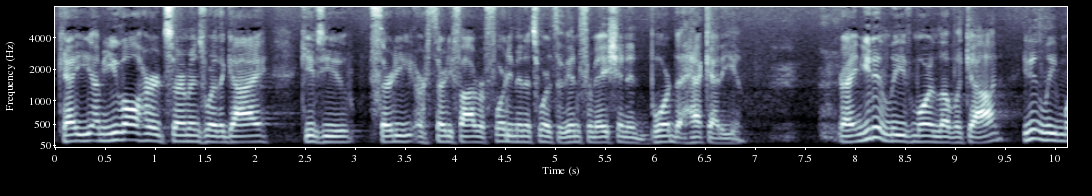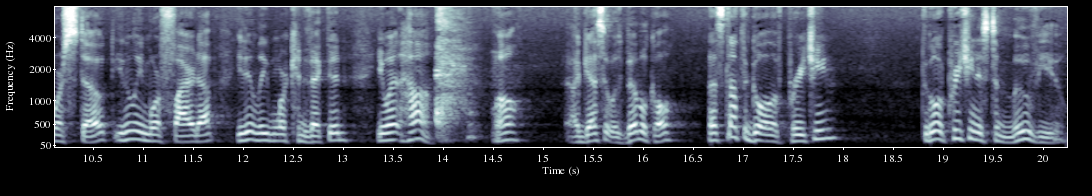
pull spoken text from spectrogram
Okay, I mean, you've all heard sermons where the guy gives you 30 or 35 or 40 minutes worth of information and bored the heck out of you. Right? And you didn't leave more in love with God. You didn't leave more stoked. You didn't leave more fired up. You didn't leave more convicted. You went, huh, well, I guess it was biblical. That's not the goal of preaching. The goal of preaching is to move you,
